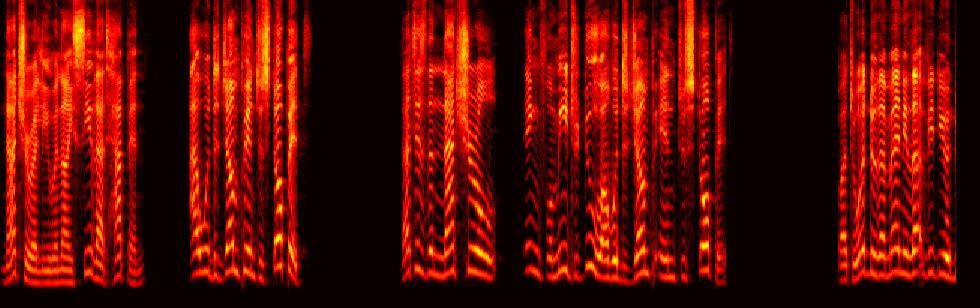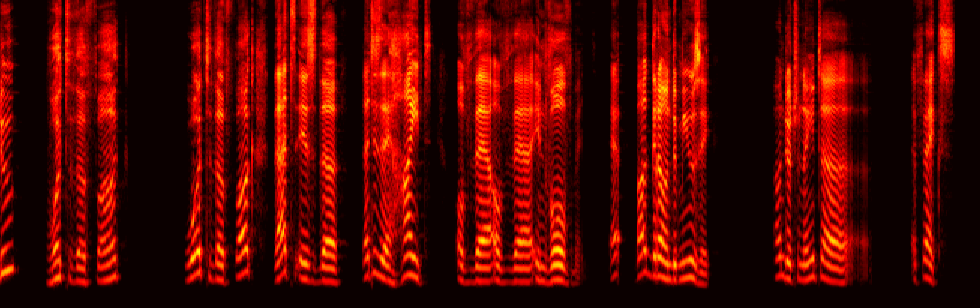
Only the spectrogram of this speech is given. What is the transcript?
naturally, when I see that happen, I would jump in to stop it. That is the natural thing for me to do. I would jump in to stop it. But what do the men in that video do? What the fuck? What the fuck? That is the that is the height of their of their involvement. Eh, Background music. Ndio tunaita uh, effects.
